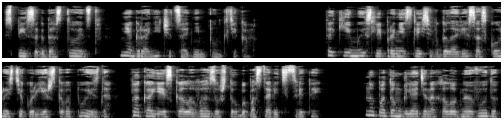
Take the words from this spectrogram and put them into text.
Список достоинств не ограничится одним пунктиком. Такие мысли пронеслись в голове со скоростью курьерского поезда, пока я искала вазу, чтобы поставить цветы. Но потом, глядя на холодную воду,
